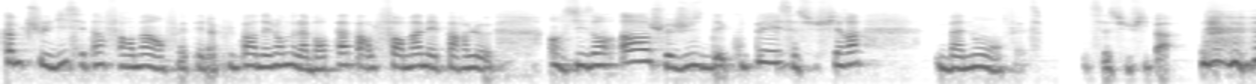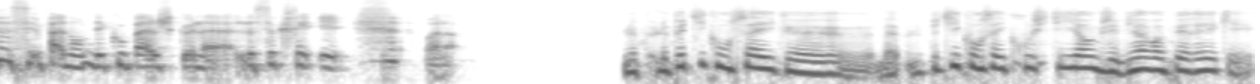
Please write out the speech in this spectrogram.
comme tu le dis, c'est un format en fait. Et la plupart des gens ne l'abordent pas par le format, mais par le. en se disant Oh, je vais juste découper, ça suffira. Bah non, en fait. Ça suffit pas. c'est pas dans le découpage que le secret est. voilà. Le, petit conseil que bah, le petit conseil croustillant que j'ai bien repéré, qui est,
